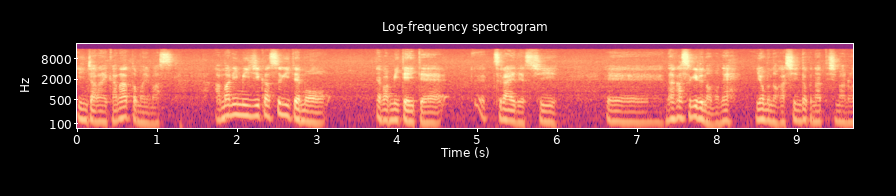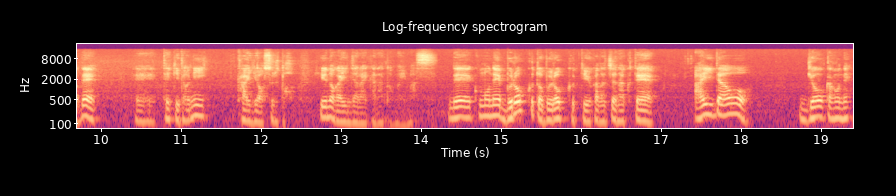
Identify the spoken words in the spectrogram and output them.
いいんじゃないかなと思います。あまり短すぎてもやっぱ見ていて辛いですし、えー、長すぎるのもね読むのがしんどくなってしまうので、えー、適度に開業するというのがいいんじゃないかなと思います。でこのねブロックとブロックっていう形じゃなくて間を行間をね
